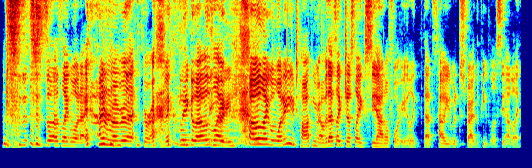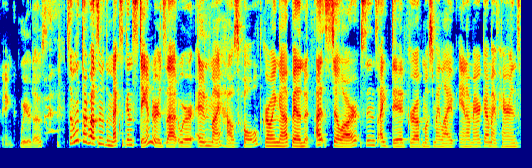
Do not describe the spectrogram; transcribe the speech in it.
so that's like what I I remember that graphically cuz I was like. I was like what are you talking about? But that's like just like Seattle for you. Like that's how you would describe the people of Seattle, I think. weirdos. So I'm going to talk about some of the Mexican standards that were in my household growing up and uh, still are. Since I did grow up most of my life in America, my parents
